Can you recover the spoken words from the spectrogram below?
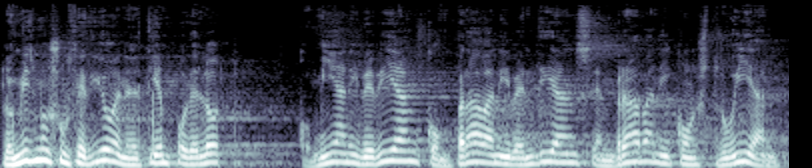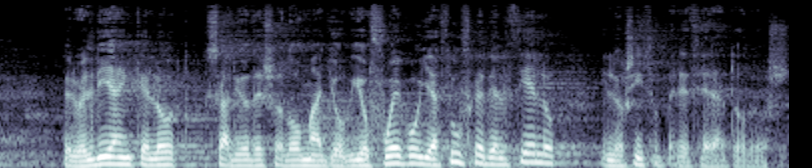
Lo mismo sucedió en el tiempo de Lot. Comían y bebían, compraban y vendían, sembraban y construían. Pero el día en que Lot salió de Sodoma llovió fuego y azufre del cielo y los hizo perecer a todos.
